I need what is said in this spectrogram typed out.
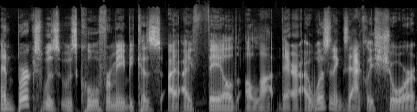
And Berks was was cool for me because I, I failed a lot there. I wasn't exactly sure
